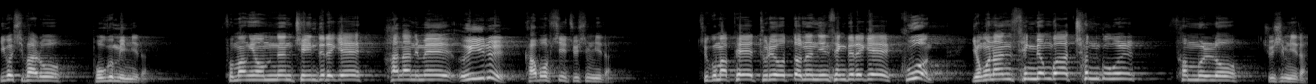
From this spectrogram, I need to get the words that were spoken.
이것이 바로 복음입니다. 소망이 없는 죄인들에게 하나님의 의를 값없이 주십니다. 죽음 앞에 두려워 떠는 인생들에게 구원, 영원한 생명과 천국을 선물로 주십니다.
